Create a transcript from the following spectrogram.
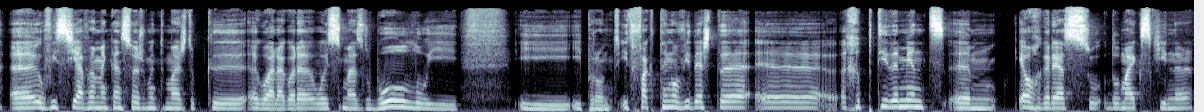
Uh, eu viciava-me em canções muito mais do que agora, agora ouço mais o bolo e. E, e, pronto. E de facto tenho ouvido esta uh, repetidamente. Um, é o regresso do Mike Skinner.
